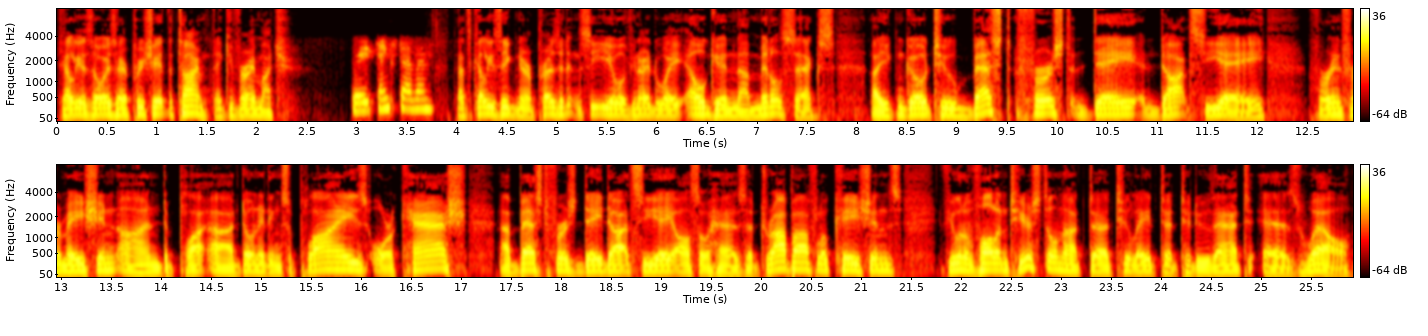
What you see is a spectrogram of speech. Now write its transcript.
Kelly, as always, I appreciate the time. Thank you very much. Great. Thanks, Devon. That's Kelly Ziegner, President and CEO of United Way Elgin, uh, Middlesex. Uh, you can go to bestfirstday.ca for information on uh, donating supplies or cash. Uh, bestfirstday.ca also has uh, drop off locations. If you want to volunteer, still not uh, too late to, to do that as well.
